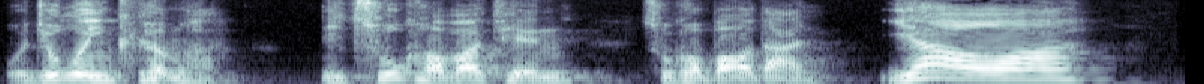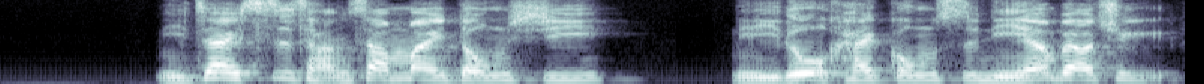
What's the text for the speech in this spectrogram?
我就问一个嘛，你出口要不要填出口报单？要啊！你在市场上卖东西，你如果开公司，你要不要去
